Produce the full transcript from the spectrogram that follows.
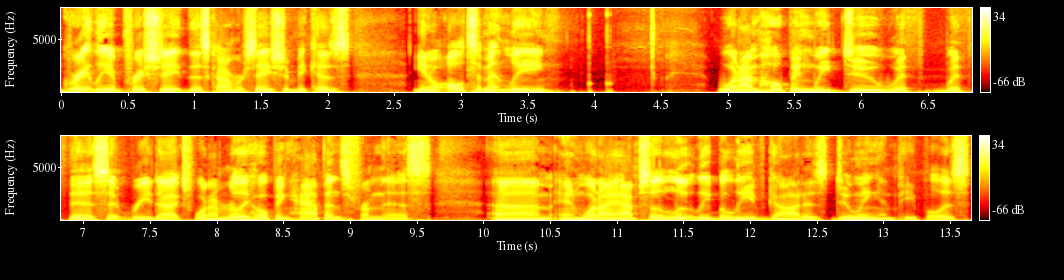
greatly appreciate this conversation because you know ultimately what I'm hoping we do with with this at Redux, what I'm really hoping happens from this, um, and what I absolutely believe God is doing in people is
